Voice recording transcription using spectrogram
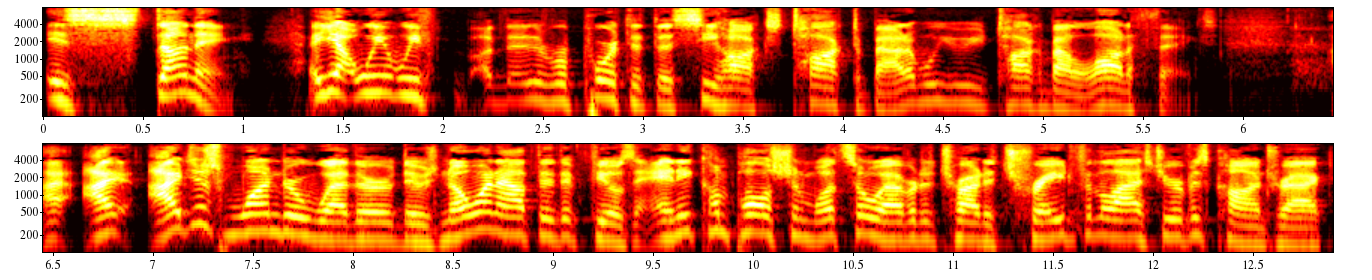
is stunning. Yeah, we, we've uh, the report that the Seahawks talked about it. We, we talk about a lot of things. I, I, I just wonder whether there's no one out there that feels any compulsion whatsoever to try to trade for the last year of his contract,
